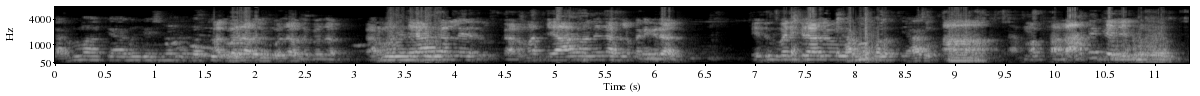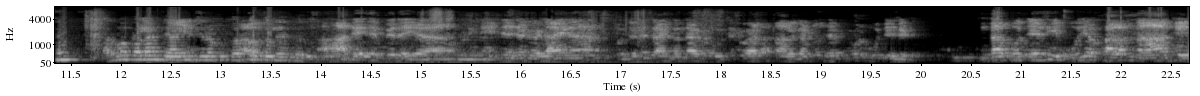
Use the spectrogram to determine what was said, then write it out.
కర్మ త్యాగం చేసినప్పుడు కుదరదు కుదరదు కుదరదు. కర్మ త్యాగం లేదు. కర్మ త్యాగం అనేది అసలు పనికిరాదు. ఎందుకు పనికిరాదు? కర్మఫల త్యాగం. ఆ, కర్మ ఫలాన్ని తెలియదు కర్మ ఫలాన్ని త్యాగించినప్పుడు కర్తృత్వం లేదు అదే చెప్పేదయ్యా. ఏం చేశాడు వీళ్ళ ఆయన పొద్దున్నే సాయంత్రం దాకా కూర్చొని వాళ్ళ నాలుగు గంటలు చెప్పి కూడా పూజ చేశాడు. ఇంత పూజ చేసి ఈ పూజ ఫలం నాకే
